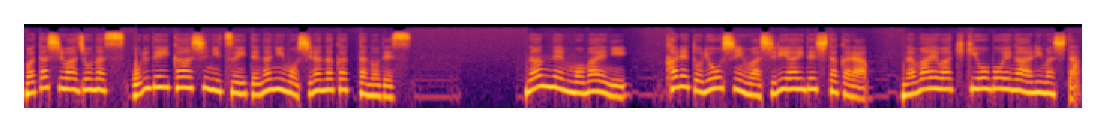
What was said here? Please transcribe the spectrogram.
私はジョナス・オルデイカー氏について何も知らなかったのです。何年も前に、彼と両親は知り合いでしたから、名前は聞き覚えがありました。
